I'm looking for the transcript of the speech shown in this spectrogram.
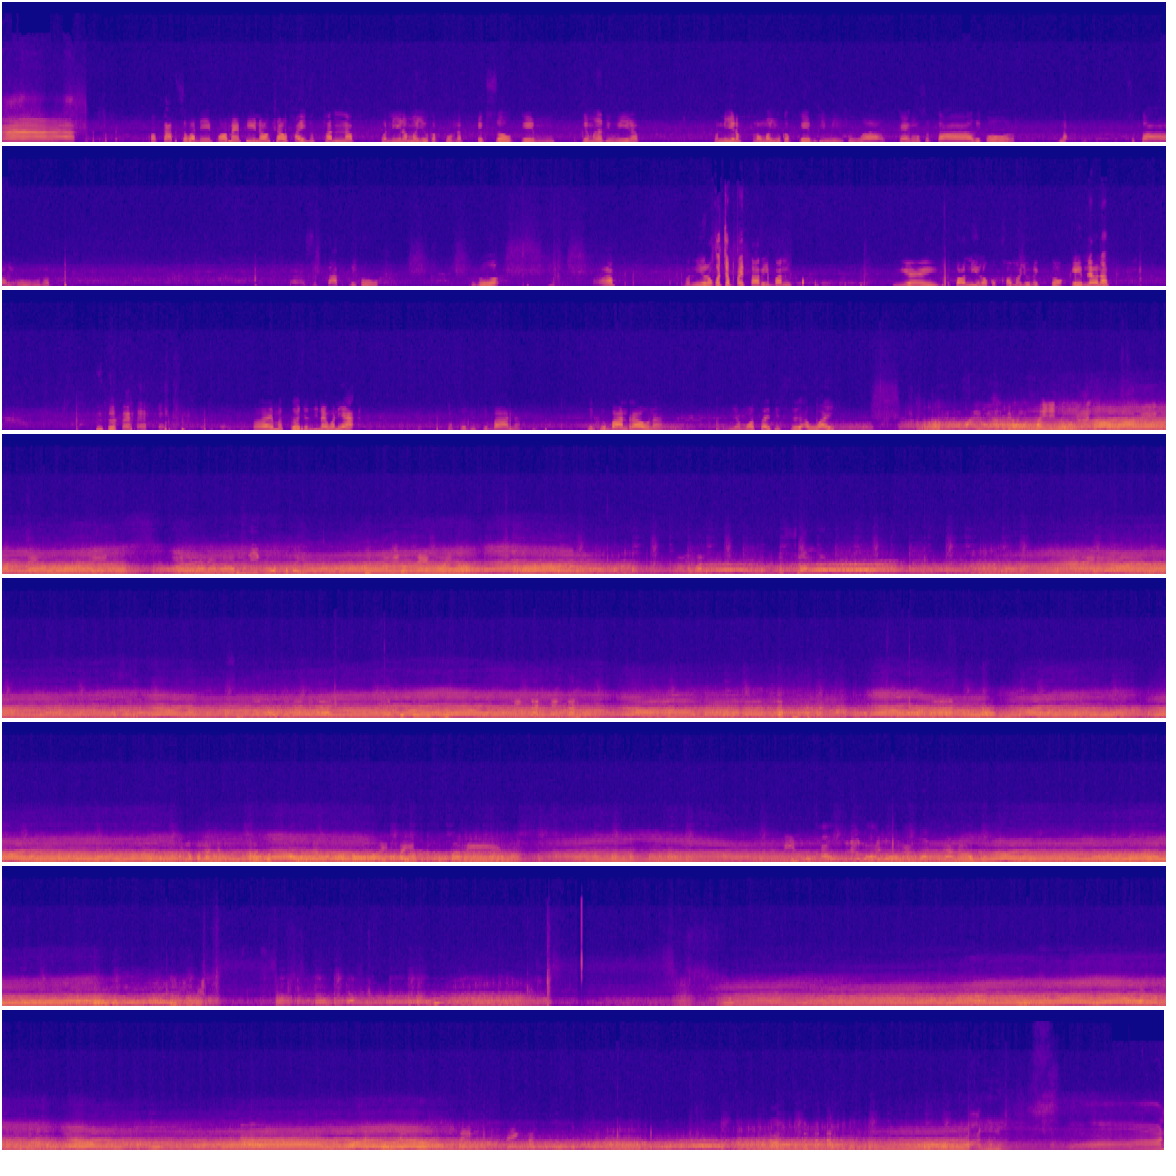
อ่าก็กลับสวัสดีพ่อแม่พี่น้องชาวไทยทุกท่านนะครับ วันนี้เรามาอยู่กับผมนะเอ็กโซเกมเกมเมอร์ทีวีนะครับ วันนี้นะเรามาอยู่กับเกมที่มีชื่อว่าแก๊งสตาริโอนะสตาริโอนะครับสตาร์ริโอรู้ครับ วันนี้เราก็จะไปตาริบัน เย้ ตอนนี้เราก็เข้ามาอยู่ในตัวเกมแล้วนะ เอ้ยมันเกิดอยู่ที่ไหนวะเนี่ยมันเกิดอยู่ที่บ้านนะ นี่คือบ้านเรานะอย่ามอไซค์ที่ซื้อเอาไว้มอไซค์เนี่ยเป็นมอไซค์ในตำนานที่เขาว่าแรงมากแรงแรงอ๋อนั่นนั่นนั่นลีกด้วยลีกทางให้รถแรงหน่อยอ้าวอะไรวะอีกช่องเหรอ มอไซค์มันสูงกว่าเราไม่ได้ไม่ได้แข่งกันแข่งกันอ่าเดี๋ยวเรากำลังจะขึ้นบนเขาแล้วก็ลอยไปเป็นซูเปอร์แมนปีนภูเขาแล้วลอยลงมาหมดแล้ว แต่ว่าตอนนี้เราอยู่ที่ไหนสักที่น่ามอไซค์โคตรไปเลยแรงแรงมากเอานะป่าเลยอ๋อ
